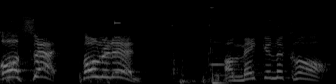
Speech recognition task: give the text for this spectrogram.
All set! Phone it in! I'm making the call.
